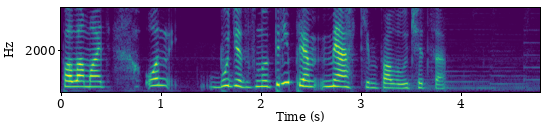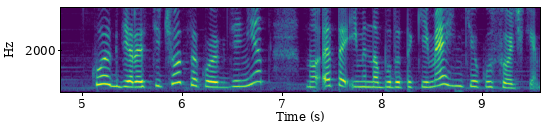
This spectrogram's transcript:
поломать, он будет внутри прям мягким получится. Кое-где растечется, кое-где нет, но это именно будут такие мягенькие кусочки.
